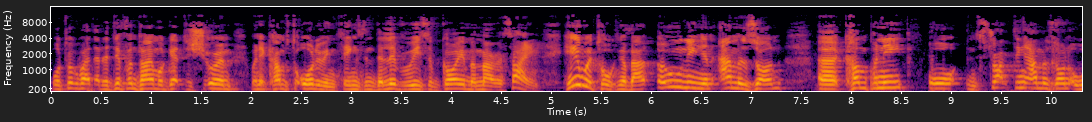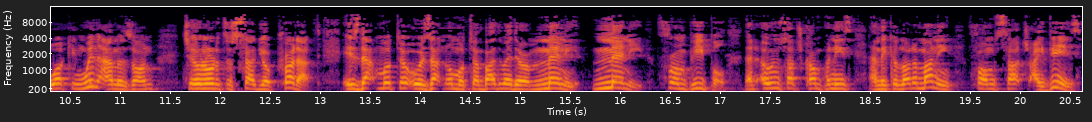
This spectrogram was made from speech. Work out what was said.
We'll talk about that at a different time. We'll get to Shurim when it comes to ordering things and deliveries of Goyim and Marasayim. Here we're talking about owning an Amazon uh, company or instructing Amazon or working with Amazon to, in order to sell your product. Is that mutter or is that not mutter? And by the way, there are many, many from people that own such companies and make a lot of money from such ideas,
